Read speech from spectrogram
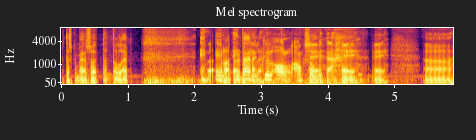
Pitäisikö meidän soittaa tuolle Ei, ei, ei taida kyllä olla. Onko sulla ei, mitään? Ei, ei. Uh,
